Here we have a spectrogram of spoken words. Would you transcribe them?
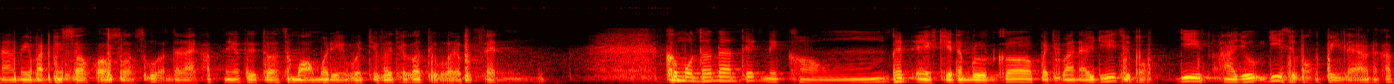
นะมีบัตรมีศอกออกส่วนสู้อันตรายครับเนี่ยเป็นตัวสมองโมเดลวัจิวัจก็ถือว่าร้อเปอร์เซ็นต์ ข้อมูลทางด้านเทคนิคของเพชรเอกเกียรติดำรูนก็ปัจจุบันอายุ 26 20 อายุ 26 ปีแล้วนะครับ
